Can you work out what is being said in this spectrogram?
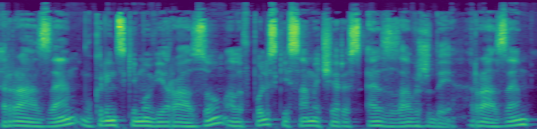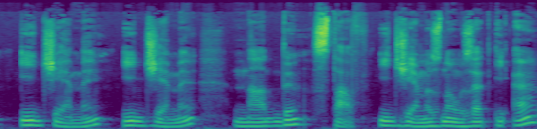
Разом в українській мові разом, але в польській саме через С завжди. Разом іджеми, іджеми над став. Іджеми знову Z і Е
